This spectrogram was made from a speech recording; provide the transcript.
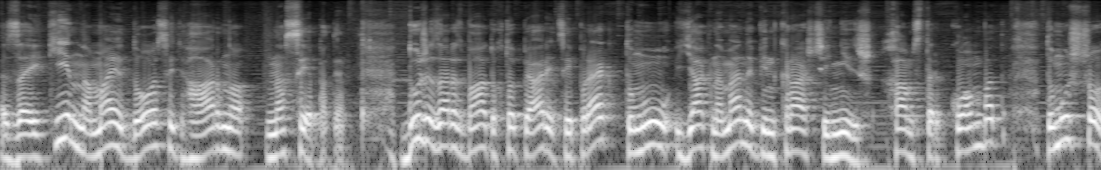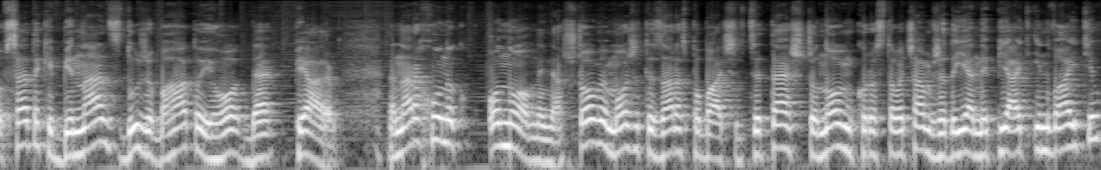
за які нам має досить гарно насипати. Дуже зараз багато хто піарить цей проект, тому, як на мене, він кращий, ніж Hamster Combat, тому що все-таки Binance дуже багато його де піарив. На рахунок оновлення, що ви можете зараз побачити, це те, що новим користувачам вже дає не 5 інвайтів,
